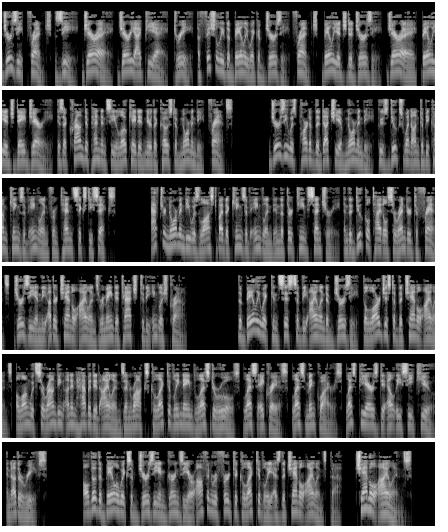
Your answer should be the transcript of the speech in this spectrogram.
Jersey, French, Z, Jerae, Jerry IPA, Dri, officially the Bailiwick of Jersey French, Bailliage de Jersey, Jerae, Bailliage de Jerry, is a crown dependency located near the coast of Normandy, France. Jersey was part of the Duchy of Normandy, whose dukes went on to become kings of England from 1066. After Normandy was lost by the kings of England in the 13th century, and the ducal title surrendered to France, Jersey and the other Channel Islands remained attached to the English crown. The bailiwick consists of the island of Jersey, the largest of the Channel Islands, along with surrounding uninhabited islands and rocks collectively named Les Dirouilles, Les Écréhous, Les Minquiers, Les Pierres de Lecq, and other reefs. Although the bailiwicks of Jersey and Guernsey are often referred to collectively as the Channel Islands, the Channel Islands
